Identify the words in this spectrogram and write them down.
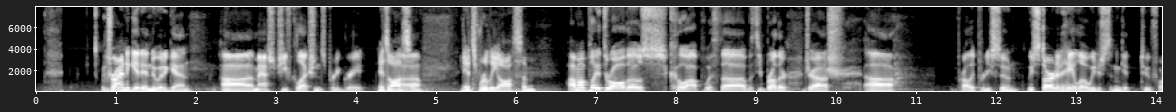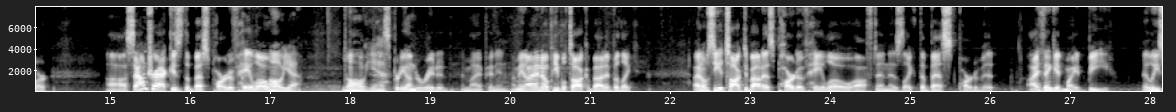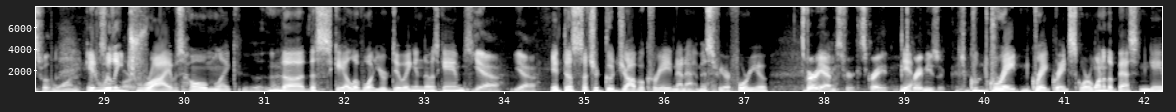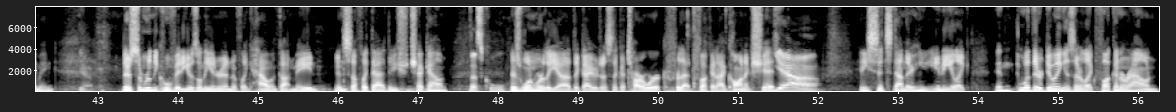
I'm trying to get into it again. Uh, Master Chief Collection is pretty great. It's awesome. Uh, it's really awesome. I'm gonna play through all those co-op with uh, with your brother Josh. Uh, probably pretty soon. We started Halo, we just didn't get too far. Uh, soundtrack is the best part of Halo. Oh yeah. Oh Yeah, yeah. it's pretty underrated in my opinion. I mean, I know people talk about it, but like, I don't see it talked about as part of Halo often as like the best part of it. I think it might be, at least with one. It so really far. drives home like the the scale of what you're doing in those games. Yeah, yeah. It does such a good job of creating that atmosphere for you. It's very atmospheric. It's great. It's Yeah. great music. It's g- great, great, great score. One of the best in gaming. Yeah, There's some really cool videos on the internet of like how it got made and stuff like that that you should check out. that's cool. There's one where the uh, the guy who does the guitar work for that fucking iconic shit. Yeah, and he sits down there he, and he like and what they're doing is they're like fucking around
